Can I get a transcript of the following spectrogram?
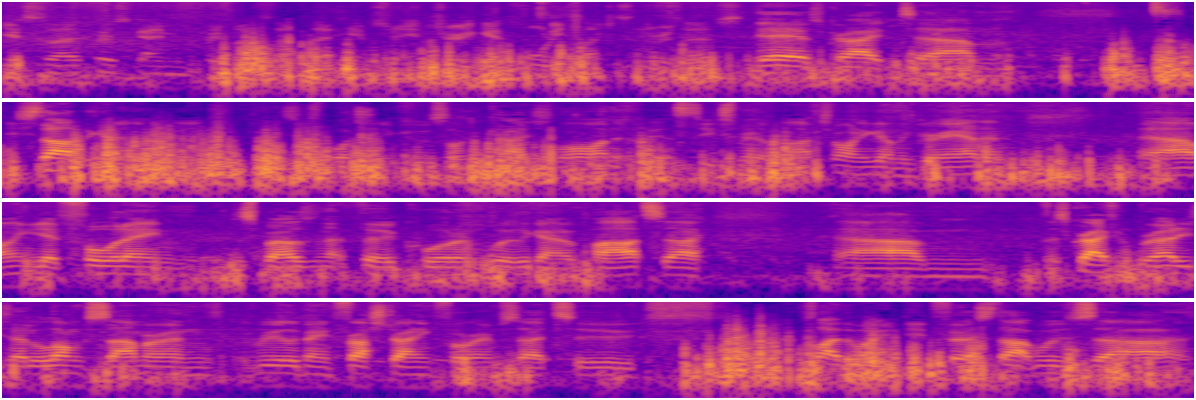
yesterday, first game in three months after that hamstring injury, get 40 touches in the reserves. Yeah, it was great. Um, he started the game on the bench. I was just watching a cage line at about six minute mark, trying to get on the ground, and uh, he had 14 disposals in that third quarter and blew the game apart. So um, it's great for Brad. He's had a long summer and really been frustrating for him. So to uh, play the way he did first up was uh,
